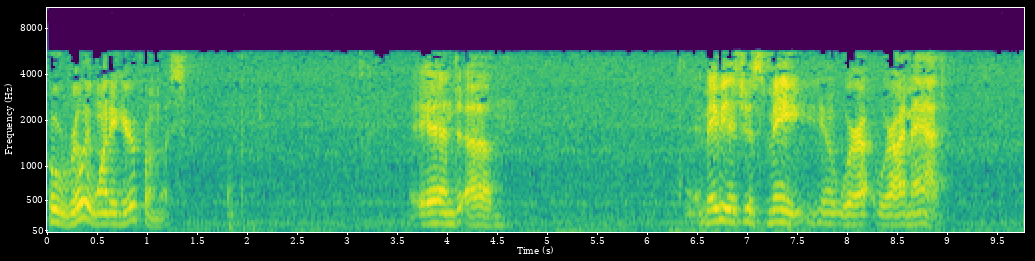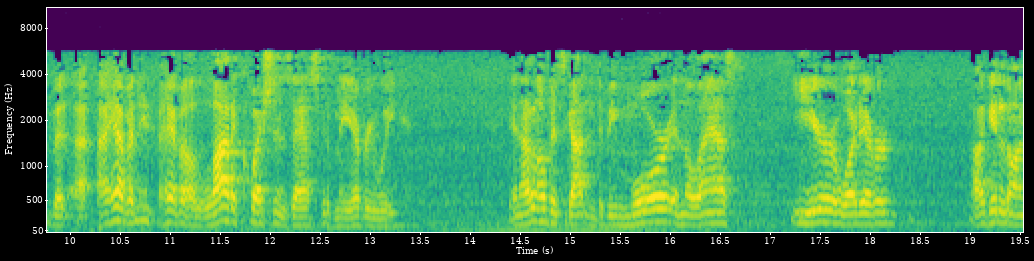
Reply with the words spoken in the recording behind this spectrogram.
who really want to hear from us. And um, maybe it's just me, you know, where where I'm at. But I have an, I have a lot of questions asked of me every week, and I don't know if it's gotten to be more in the last year or whatever, I'll get it on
